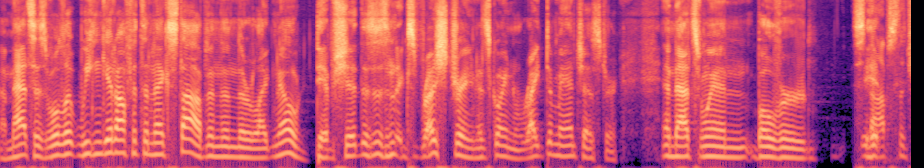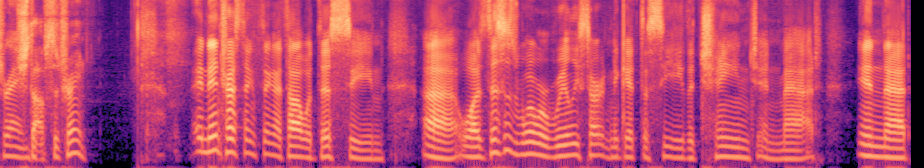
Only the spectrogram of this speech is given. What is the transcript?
uh, Matt says, "Well, look, we can get off at the next stop," and then they're like, "No, dipshit, this is an express train. It's going right to Manchester," and that's when Bover Stops the train. stops the train. An interesting thing I thought with this scene uh, was this is where we're really starting to get to see the change in Matt. In that,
